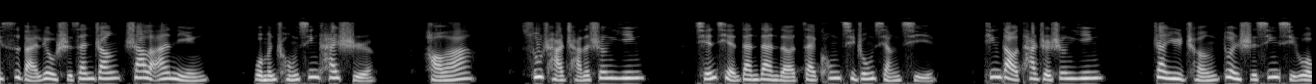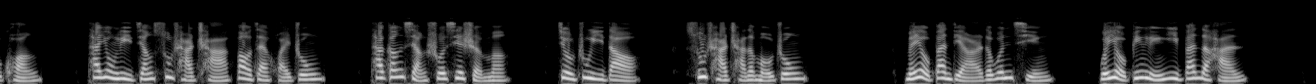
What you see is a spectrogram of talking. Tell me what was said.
第四百六十三章杀了安宁，我们重新开始。好啊，苏茶茶的声音浅浅淡淡的在空气中响起。听到他这声音，战玉成顿时欣喜若狂。他用力将苏茶茶抱在怀中。他刚想说些什么，就注意到苏茶茶的眸中没有半点儿的温情，唯有冰凌一般的寒。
